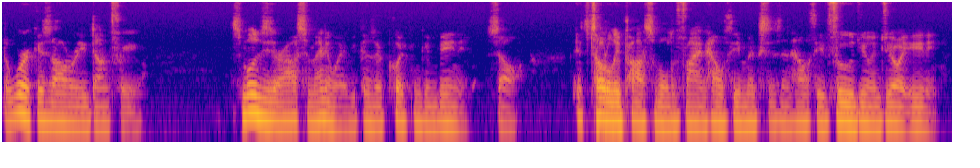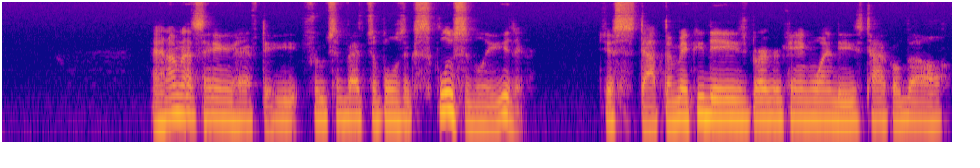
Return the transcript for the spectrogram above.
the work is already done for you. Smoothies are awesome anyway because they're quick and convenient, so it's totally possible to find healthy mixes and healthy food you enjoy eating. And I'm not saying you have to eat fruits and vegetables exclusively either. Just stop the Mickey D's, Burger King, Wendy's, Taco Bell,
